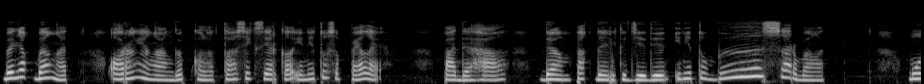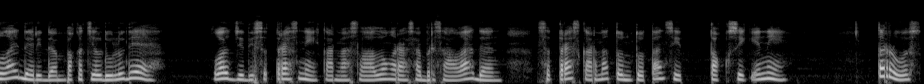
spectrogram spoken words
Banyak banget orang yang nganggep kalau toxic circle ini tuh sepele. Padahal dampak dari kejadian ini tuh besar banget. Mulai dari dampak kecil dulu deh lo jadi stres nih karena selalu ngerasa bersalah dan stres karena tuntutan si toxic ini. Terus,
